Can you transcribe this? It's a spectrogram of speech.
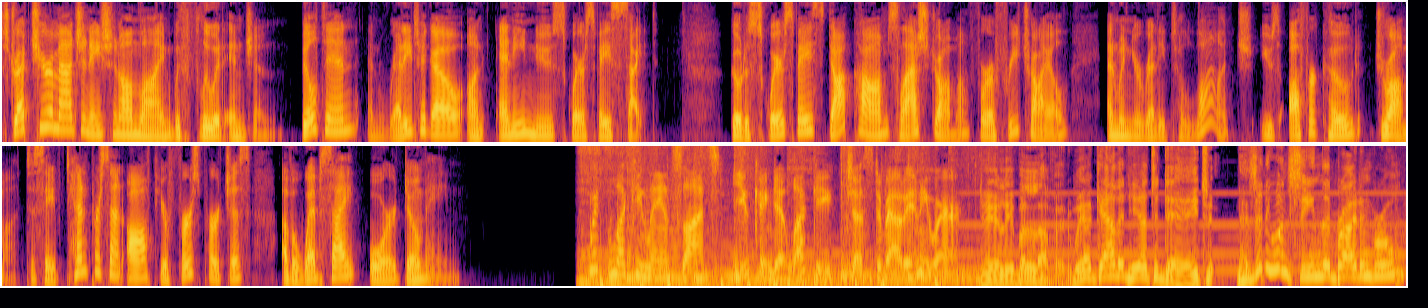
Stretch your imagination online with Fluid Engine, built in and ready to go on any new Squarespace site. Go to squarespace.com/drama for a free trial, and when you're ready to launch, use offer code DRAMA to save 10% off your first purchase of a website or domain. With Lucky Land slots, you can get lucky just about anywhere. Dearly beloved, we are gathered here today to. Has anyone seen the bride and groom?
